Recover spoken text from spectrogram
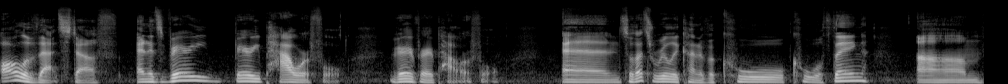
all of that stuff. And it's very, very powerful. Very, very powerful. And so that's really kind of a cool, cool thing. Um,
